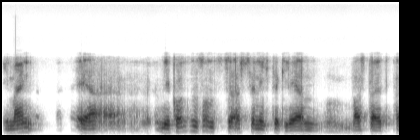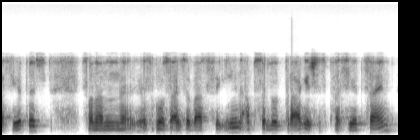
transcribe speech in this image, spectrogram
Ich meine, ja, wir konnten es uns zuerst ja nicht erklären, was da jetzt passiert ist, sondern es muss also was für ihn absolut Tragisches passiert sein.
